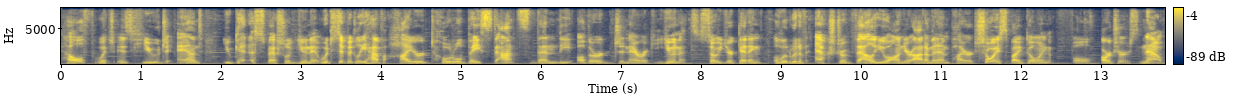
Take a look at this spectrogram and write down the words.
health which is huge and you get a special unit which typically have higher total base stats than the other generic units. So you're getting a little bit of extra value on your Ottoman Empire choice by going full archers. Now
